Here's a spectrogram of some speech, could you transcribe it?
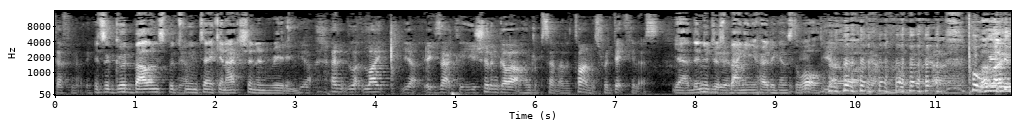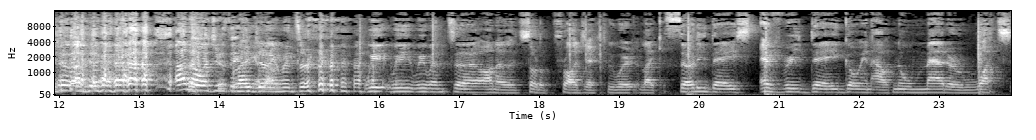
definitely. it's a good balance between taking action and reading. Yeah, and li- like, yeah, exactly. You shouldn't go out 100% of the time. It's ridiculous. Yeah, then you're just You know. banging your head against the wall. Yeah, yeah. But I know what you're thinking. like during about. winter. we we we went uh, on a sort of project. We were like 30 days every day going out, no matter what.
